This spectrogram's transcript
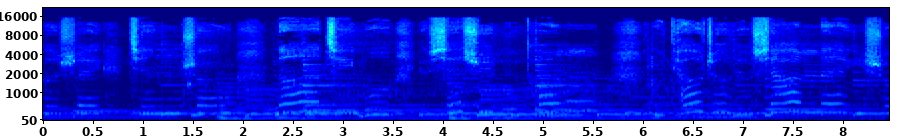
和谁牵手。那寂寞有些许不同，我挑着留下没说。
